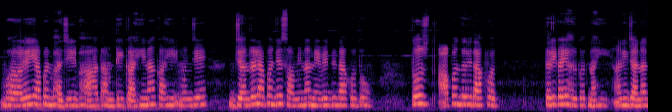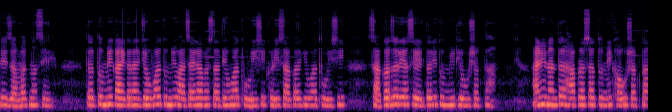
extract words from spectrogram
भलेही आपण भाजी भात आमटी काही ना काही म्हणजे जनरल आपण जे स्वामींना नैवेद्य दाखवतो तोच आपण जरी दाखवत तरी काही हरकत नाही. आणि ज्यांना ते जमत नसेल तर तुम्ही काय करा जेव्हा तुम्ही वाचायला बसता तेव्हा थोडीशी खडी साखर किंवा थोडीशी साखर जरी असेल तरी तुम्ही ठेवू शकता. आणि नंतर हा प्रसाद तुम्ही खाऊ शकता.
